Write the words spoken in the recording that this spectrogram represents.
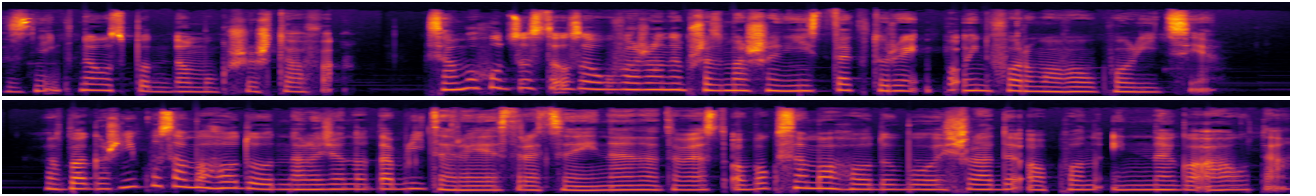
zniknął spod domu Krzysztofa. Samochód został zauważony przez maszynistę, który poinformował policję. W bagażniku samochodu odnaleziono tablice rejestracyjne, natomiast obok samochodu były ślady opon innego auta.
